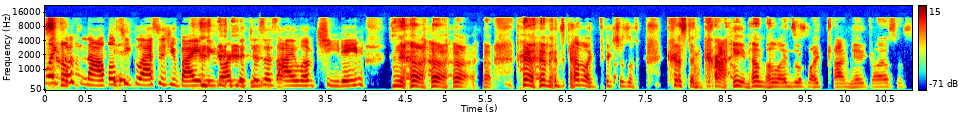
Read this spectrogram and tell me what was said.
like so, those novelty glasses you buy in New York that just says "I love cheating." Yeah, and it's got like pictures of Kristen crying on the lenses, like Kanye glasses.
